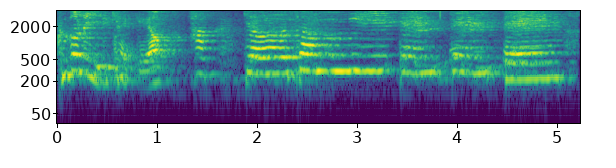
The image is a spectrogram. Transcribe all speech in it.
그거는 이렇게 할게요 학교 정리 땡땡땡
